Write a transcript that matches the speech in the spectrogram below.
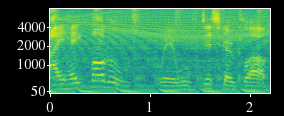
I Hate Models, Werewolf Disco Club.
